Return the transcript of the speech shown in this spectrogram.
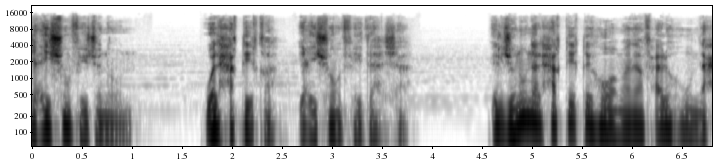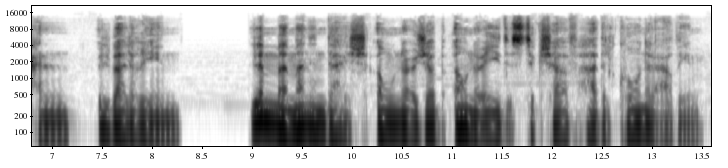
يعيشون في جنون والحقيقة يعيشون في دهشة. الجنون الحقيقي هو ما نفعله نحن البالغين. لما ما نندهش أو نعجب أو نعيد استكشاف هذا الكون العظيم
